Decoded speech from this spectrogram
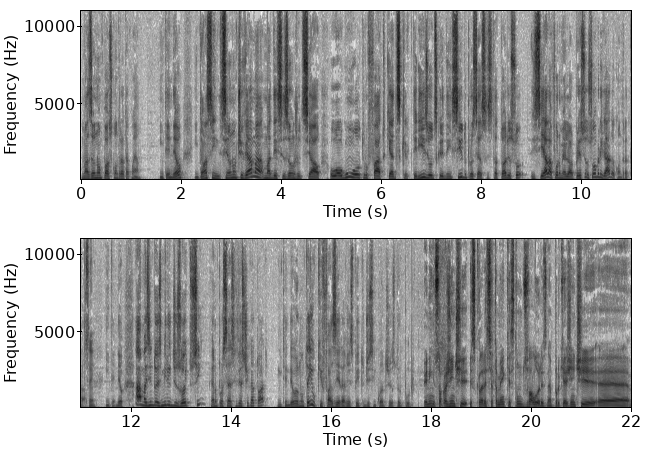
mas eu não posso contratar com ela. Entendeu? Então, assim, se eu não tiver uma, uma, decisão judicial ou algum outro fato que a descaracterize ou descredencie do processo licitatório, eu sou, e se ela for o melhor preço, eu sou obrigado a contratá-la. Entendeu? Ah, mas em 2018, sim, era um processo investigatório. Entendeu? Eu não tenho o que fazer a respeito disso enquanto gestor público. Eninho, só para a gente esclarecer também a questão dos valores, né? Porque a gente, é,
